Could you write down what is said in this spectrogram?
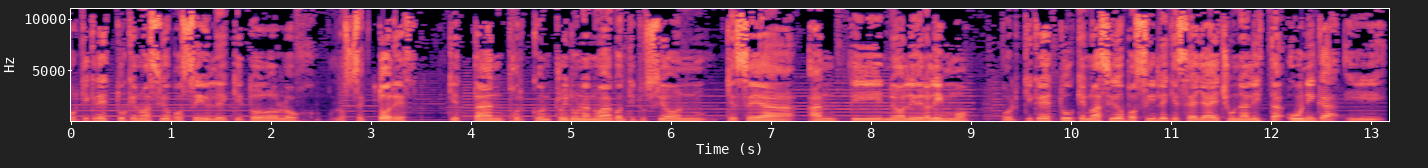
¿por qué crees tú que no ha sido posible que todos los, sectores que están por construir una nueva constitución que sea anti-neoliberalismo, ¿por qué crees tú que no ha sido posible que se haya hecho una lista única y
